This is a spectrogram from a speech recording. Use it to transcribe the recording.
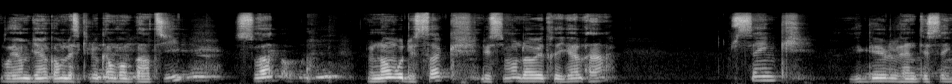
Voyons bien comme les kilogrammes vont partir, soit le nombre de sacs de ciment doit être égal à 5,25.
